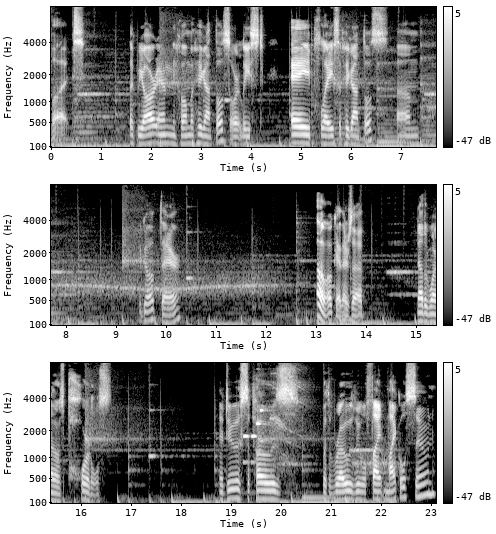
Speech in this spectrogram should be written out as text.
But like we are in the home of Gigantos, or at least a place of Gigantos. Um, we go up there. Oh, okay. There's a another one of those portals. I do suppose with Rose we will fight Michael soon.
